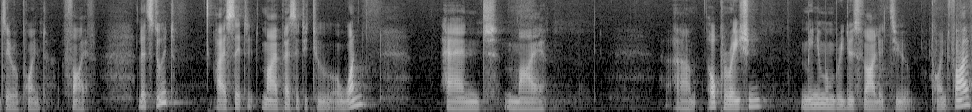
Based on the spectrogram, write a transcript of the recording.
0.5 let's do it. I set my opacity to 1 and my um, operation minimum reduce value to 0.5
